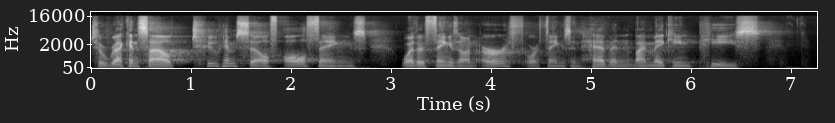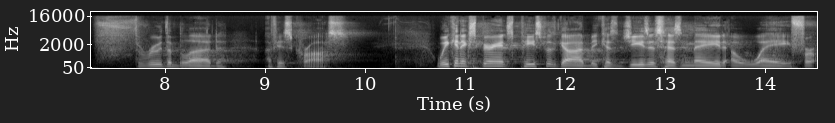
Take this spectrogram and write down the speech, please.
to reconcile to himself all things, whether things on earth or things in heaven, by making peace through the blood of his cross. We can experience peace with God because Jesus has made a way for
